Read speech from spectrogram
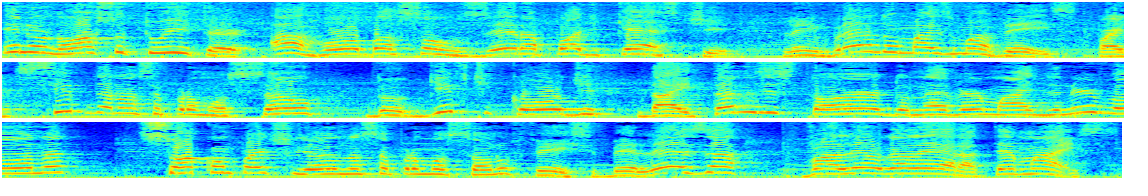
e no nosso Twitter, arroba Sonzeira Podcast. Lembrando mais uma vez, participe da nossa promoção do Gift Code da iTunes Store do Nevermind do Nirvana, só compartilhando nossa promoção no Face, beleza? Valeu galera, até mais!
